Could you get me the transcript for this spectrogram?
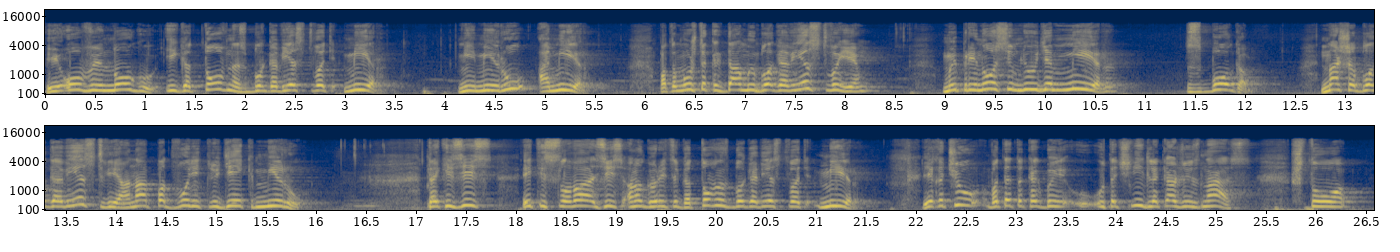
«И овую ногу и готовность благовествовать мир». Не миру, а мир. Потому что, когда мы благовествуем, мы приносим людям мир с Богом. Наше благовествие, она подводит людей к миру. Так и здесь, эти слова, здесь оно говорится, готовность благовествовать мир – я хочу вот это как бы уточнить для каждого из нас, что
